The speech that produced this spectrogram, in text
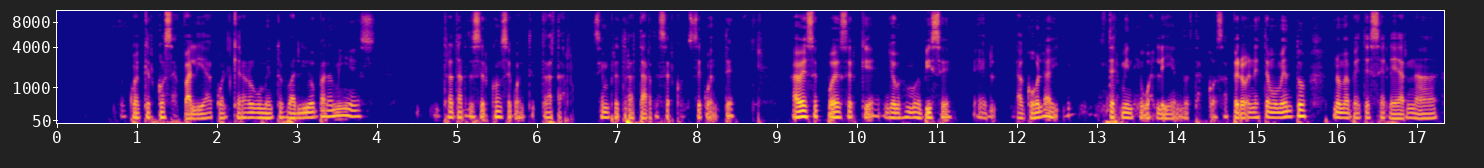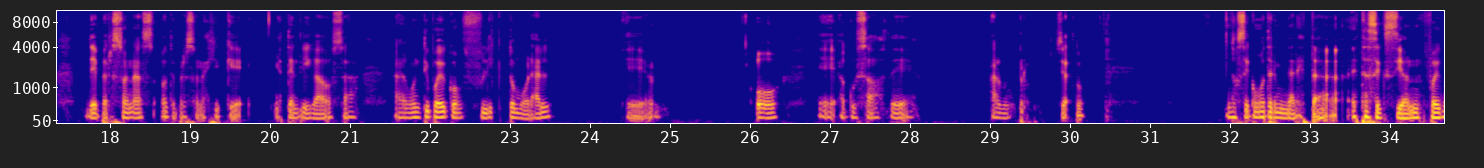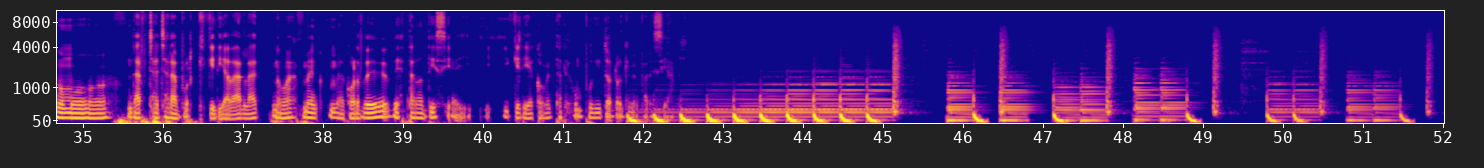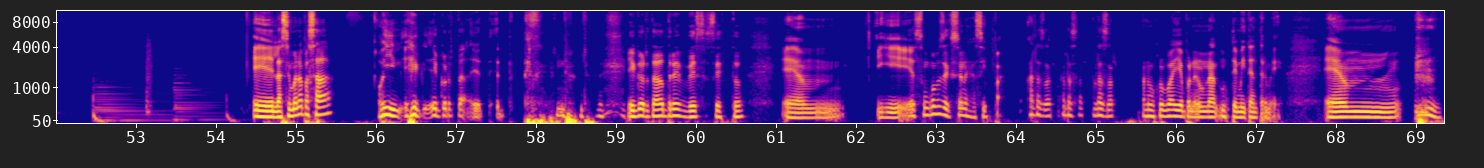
Cualquier cosa es válida, cualquier argumento es válido para mí, es tratar de ser consecuente, tratar, siempre tratar de ser consecuente. A veces puede ser que yo mismo me pise la cola y, termine igual leyendo estas cosas, pero en este momento no me apetece leer nada de personas o de personajes que estén ligados a algún tipo de conflicto moral eh, o eh, acusados de algo impropio, ¿cierto? No sé cómo terminar esta, esta sección. Fue como dar cháchara porque quería darla. Nomás me, me acordé de esta noticia y, quería comentarles un poquito lo que me parecía a mí. Eh, la semana pasada. Oye, he, cortado. he cortado tres veces esto. Em, y son como secciones así, pa. Al azar, al azar, al azar. A lo mejor voy a poner un temita entre medio. Em,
